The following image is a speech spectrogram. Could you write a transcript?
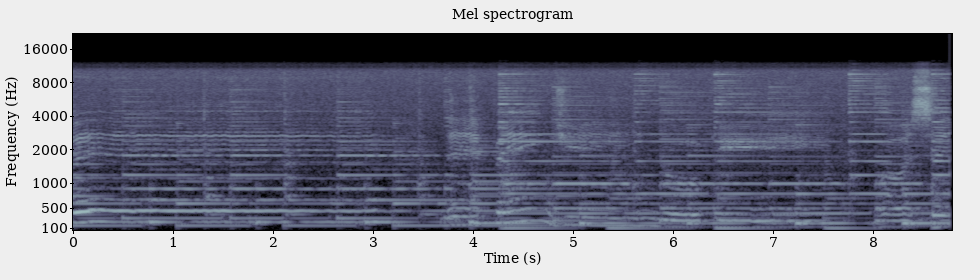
viver. Dependendo do que você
